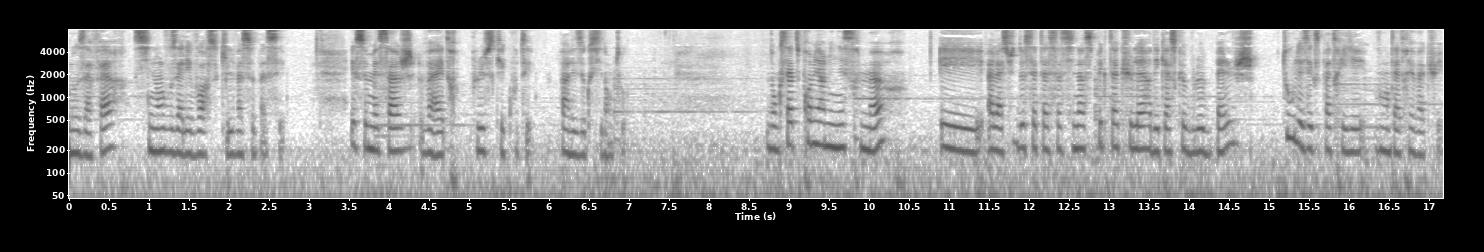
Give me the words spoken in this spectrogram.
nos affaires, sinon vous allez voir ce qu'il va se passer. Et ce message va être plus qu'écouté par les Occidentaux. Donc cette première ministre meurt, et à la suite de cet assassinat spectaculaire des casques bleus belges, tous les expatriés vont être évacués.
